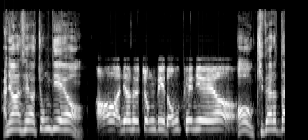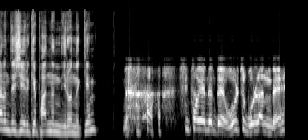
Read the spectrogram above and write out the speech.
안녕하세요. 쫑디예요. 어, 안녕하세요. 쫑디 너무 팬이에요. 어 기다렸다는 듯이 이렇게 받는 이런 느낌? 신청했는데 올 줄 몰랐는데.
